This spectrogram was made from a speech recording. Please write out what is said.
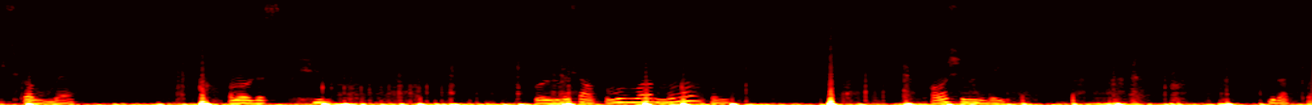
Bir çıkalım be. Ama öleceğiz. Ölme şansımız var mı? Var. Ama şimdi değil. Bir dakika.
